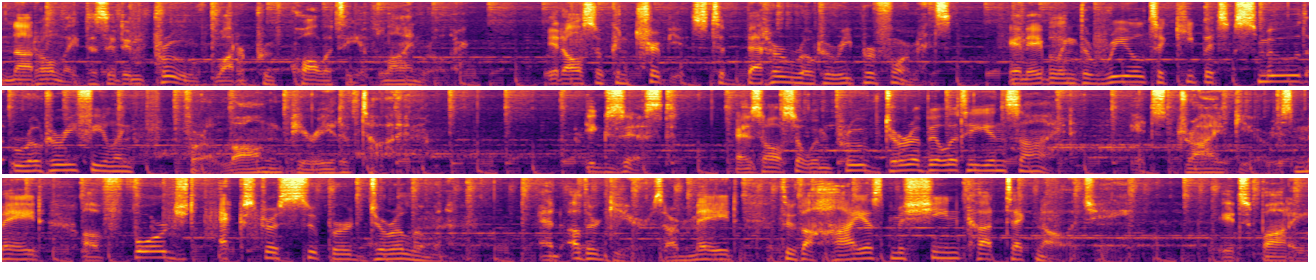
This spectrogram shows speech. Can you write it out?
Not only does it improve waterproof quality of line roller, it also contributes to better rotary performance, enabling the reel to keep its smooth rotary feeling for a long period of time. Exist has also improved durability inside. Its drive gear is made of forged extra super duraluminum, and other gears are made through the highest machine cut technology. Its body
